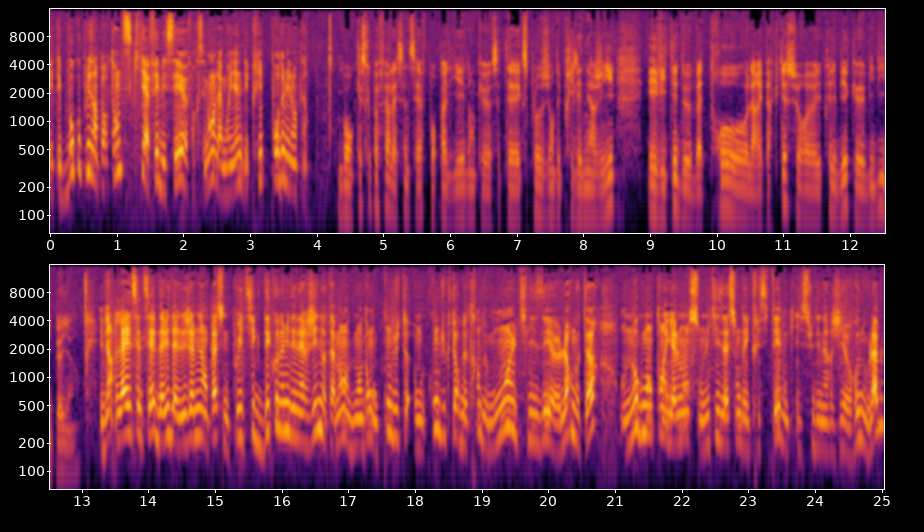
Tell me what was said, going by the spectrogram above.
était beaucoup plus importante, ce qui a fait baisser euh, forcément la moyenne des prix pour 2021. Bon, qu'est-ce que peut faire la SNCF pour pallier donc euh, cette explosion des prix de l'énergie? Éviter de bah, trop la répercuter sur euh, les prix des billets que Bibi y paye hein Eh bien, la SNCF, David, a déjà mis en place une politique d'économie d'énergie, notamment en demandant aux conducteurs, de train de moins utiliser euh, leur moteur, en augmentant également son utilisation d'électricité, donc issue d'énergie renouvelable,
